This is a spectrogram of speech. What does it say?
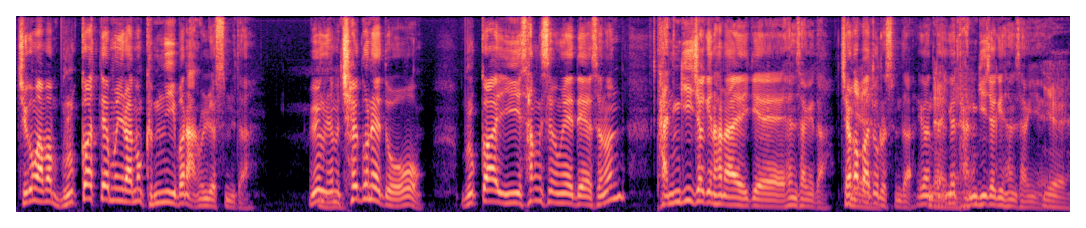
지금 아마 물가 때문이라면 금리 이번 안 올렸습니다. 왜 그러냐면 음. 최근에도 물가 이 상승에 대해서는 단기적인 하나의 이게 현상이다. 제가 예. 봐도 그렇습니다. 이건, 네네. 이건 단기적인 현상이에요. 예.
